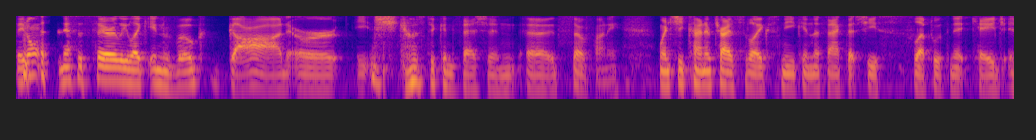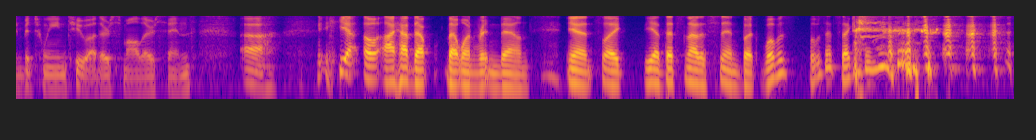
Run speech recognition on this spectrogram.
they don't necessarily like invoke God or she goes to confession. Uh, it's so funny when she kind of tries to like sneak in the fact that she slept with Nick Cage in between two other smaller sins. Uh, yeah. Oh, I have that that one written down. Yeah, it's like yeah, that's not a sin. But what was what was that second thing you said?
